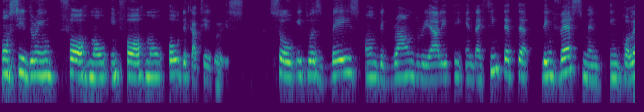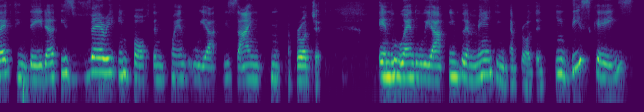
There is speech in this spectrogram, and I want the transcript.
considering formal, informal, all the categories. So it was based on the ground reality. And I think that the, the, investment in collecting data is very important when we are designing a project and when we are implementing a project. In this case,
